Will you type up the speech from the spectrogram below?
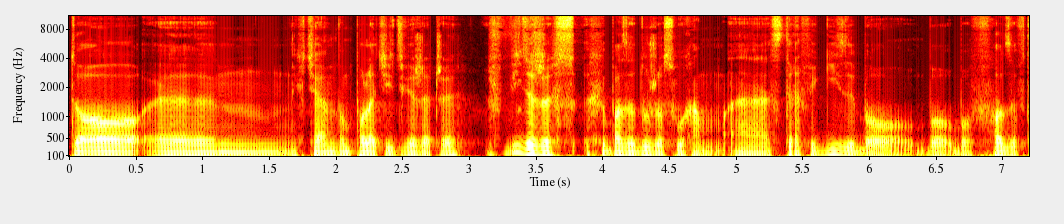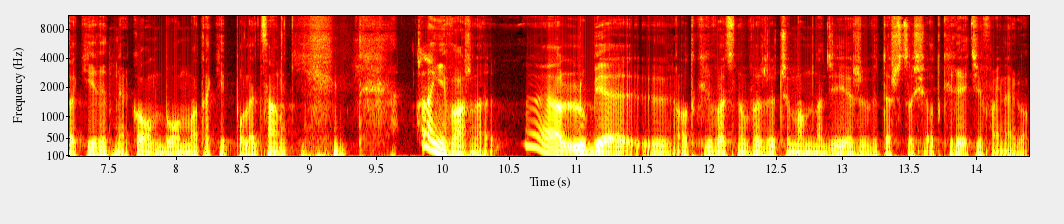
to yy, chciałem Wam polecić dwie rzeczy. Już widzę, że chyba za dużo słucham e, strefy Gizy, bo, bo, bo wchodzę w taki rytm jak on, bo on ma takie polecanki, ale nieważne. Ja lubię y, odkrywać nowe rzeczy, mam nadzieję, że Wy też coś odkryjecie fajnego.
